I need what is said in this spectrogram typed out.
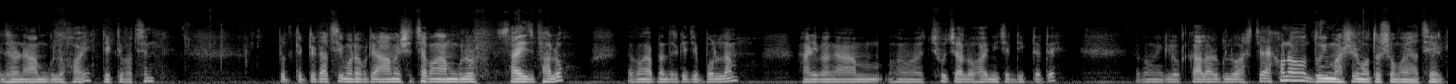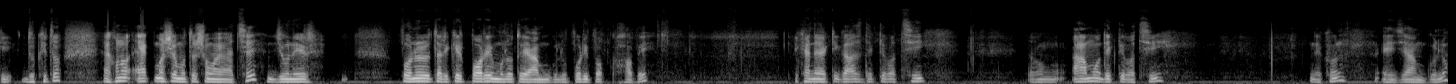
এই ধরনের আমগুলো হয়, দেখতে পাচ্ছেন। প্রত্যেকটা গাছেই মোটামুটি আম এসেছে এবং আমগুলোর সাইজ ভালো। এবং আপনাদেরকে যে বললাম, হাঁড়িভাঙা আম ছুচালো হয় নিচের দিকটাতে। এবং এগুলোর কালারগুলো আসছে। এখনও দুই মাসের মতো সময় আছে আর কি, দুঃখিত। এখনও এক মাসের মতো সময় আছে। জুনের পনেরো তারিখের পরে মূলত আমগুলো পরিপক্ক হবে। এখানে একটি গাছ দেখতে পাচ্ছি এবং আমও দেখতে পাচ্ছি। দেখুন, এই যে আমগুলো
